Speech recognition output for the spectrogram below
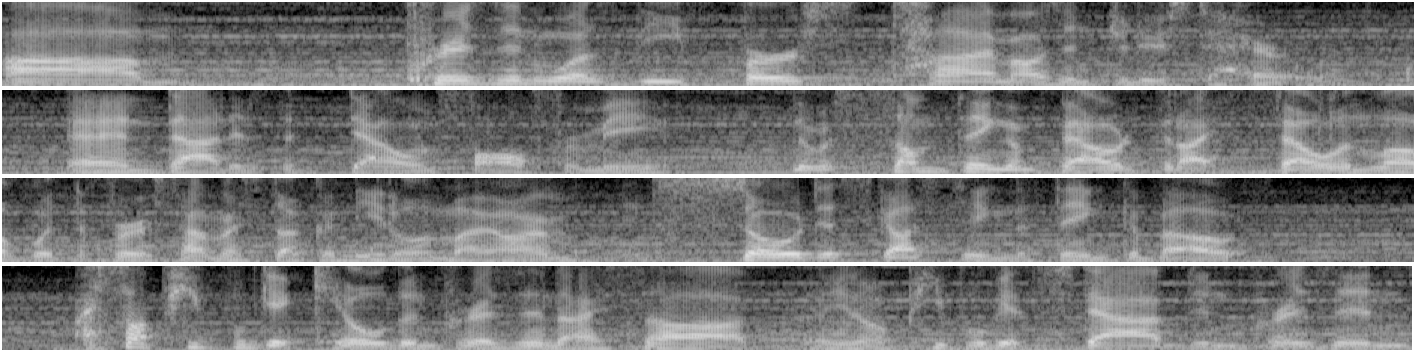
Um, prison was the first time I was introduced to heroin, and that is the downfall for me. There was something about it that I fell in love with the first time I stuck a needle in my arm. It's so disgusting to think about. I saw people get killed in prison. I saw, you know, people get stabbed in prison.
